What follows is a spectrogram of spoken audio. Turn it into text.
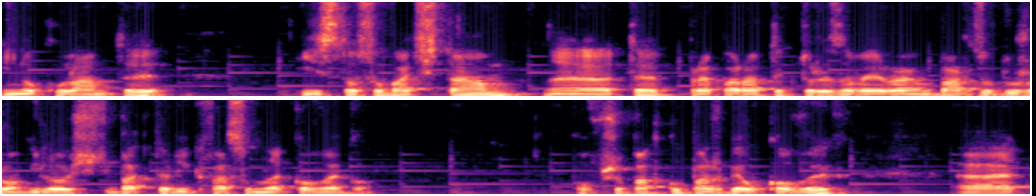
inokulanty, i stosować tam e, te preparaty, które zawierają bardzo dużą ilość bakterii kwasu mlekowego. Bo w przypadku pasz białkowych e,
